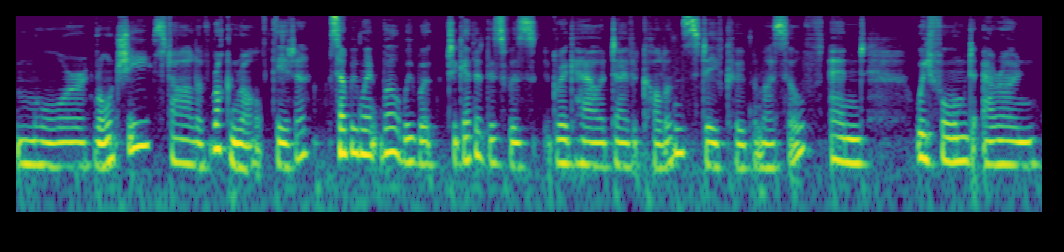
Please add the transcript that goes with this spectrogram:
more raunchy style of rock and roll theatre. So we went, well, we worked together. This was Greg Howard, David Collins, Steve Coop, and myself. And we formed our own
